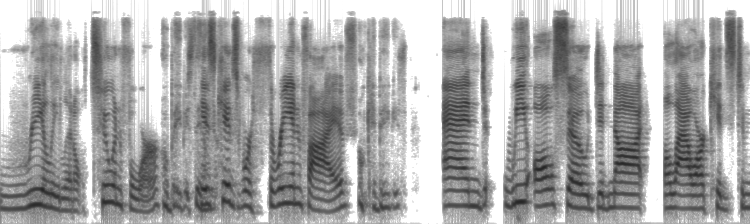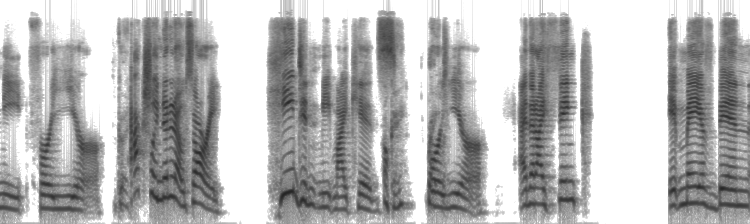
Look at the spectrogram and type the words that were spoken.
really little, two and four. oh babies His kids were three and five. okay babies And we also did not allow our kids to meet for a year. Good. Actually, no, no, no, sorry. He didn't meet my kids Okay. for Right. a year. And then I think it may have been,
